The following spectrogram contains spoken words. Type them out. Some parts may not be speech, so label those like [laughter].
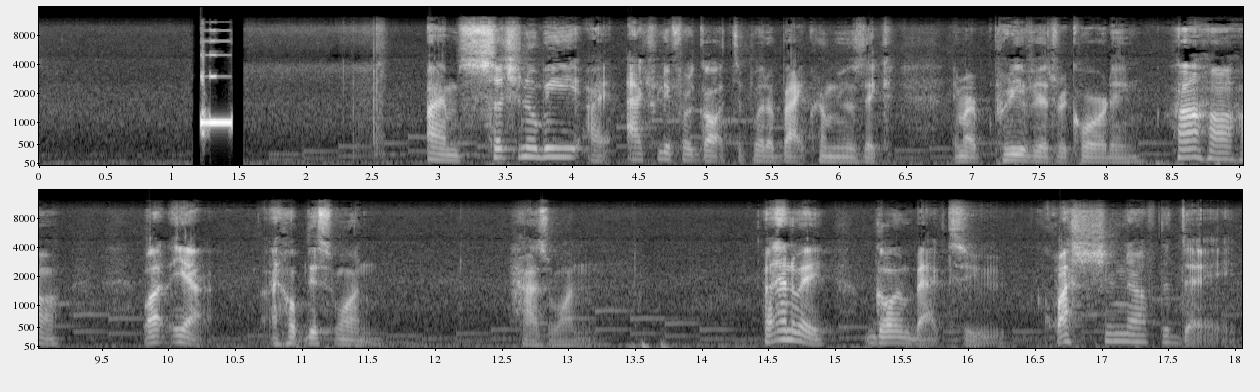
I'm such a newbie, I actually forgot to put a background music in my previous recording. [laughs] Ha ha ha. But yeah, I hope this one has one. But anyway, going back to question of the day.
